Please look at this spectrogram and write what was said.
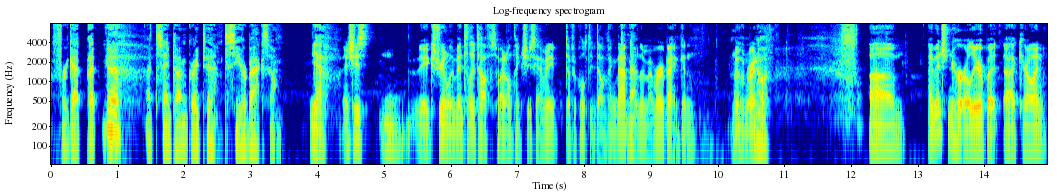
forget, but you Yeah. know, at the same time, great to to see her back. So yeah, and she's extremely mentally tough, so I don't think she's gonna have any difficulty dumping that No. from the memory bank and moving right on. Um, I mentioned her earlier, but uh, Karoline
